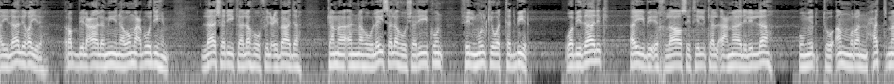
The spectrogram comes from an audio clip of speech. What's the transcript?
أي لا لغيره. رب العالمين ومعبودهم. لا شريك له في العبادة كما أنه ليس له شريك في الملك والتدبير. وبذلك أي بإخلاص تلك الأعمال لله أمرت امرا حتما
